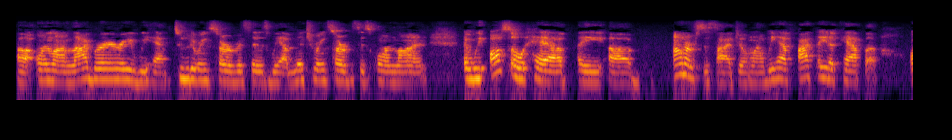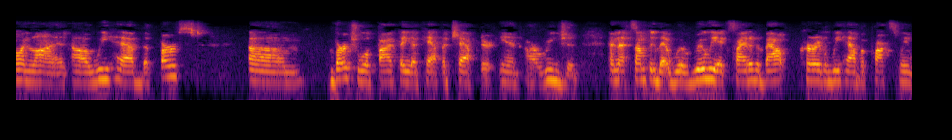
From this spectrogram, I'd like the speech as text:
uh, online library, we have tutoring services, we have mentoring services online, and we also have a uh, honor society online. We have Phi Theta Kappa online. Uh, we have the first um, virtual Phi Theta Kappa chapter in our region. And that's something that we're really excited about. Currently, we have approximately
